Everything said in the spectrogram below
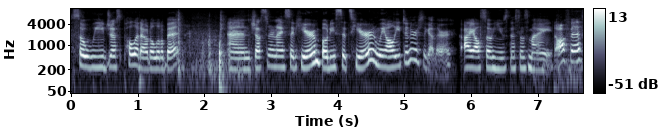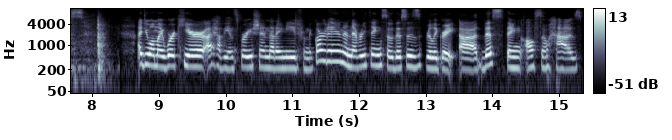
So we just pull it out a little bit and Justin and I sit here and Bodhi sits here and we all eat dinner together. I also use this as my office. I do all my work here. I have the inspiration that I need from the garden and everything, so this is really great. Uh, this thing also has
